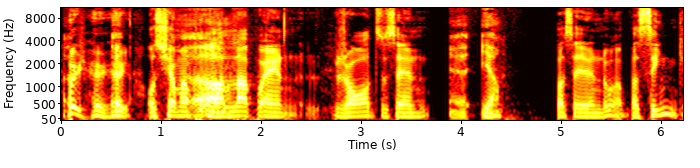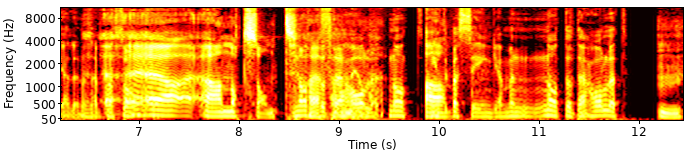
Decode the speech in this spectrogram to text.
höj, höj, höj. Och så kör man på alla på en rad så säger den eh, Ja. Vad säger den då? Basinga eller något sånt? Basong? Ja, ja, något sånt. Något åt det hållet. Något, inte basinga, men något åt det hållet. Mm.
